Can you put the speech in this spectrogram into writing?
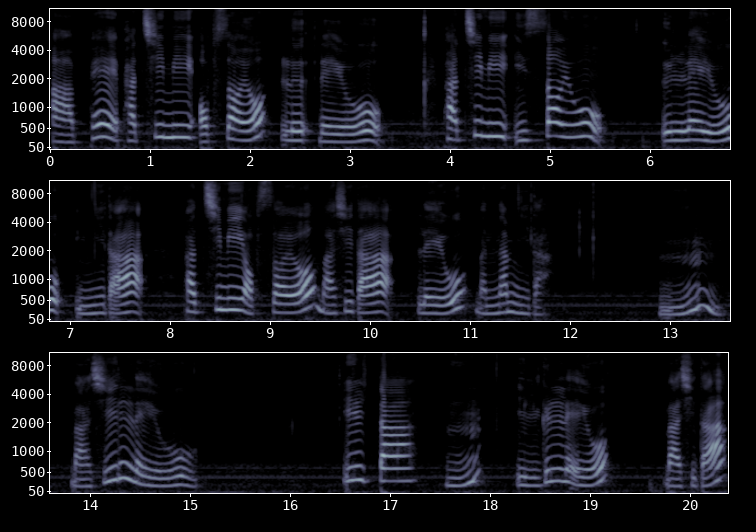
앞에 받침이 없어요. 르래요. 받침이 있어요. 을래요 입니다. 받침이 없어요. 마시다. 레요 만납니다. 음, 마실래요. 읽다. 음, 읽을래요. 마시다.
